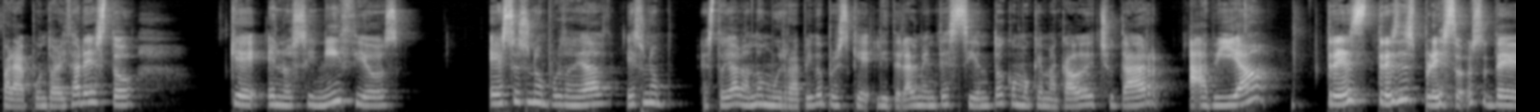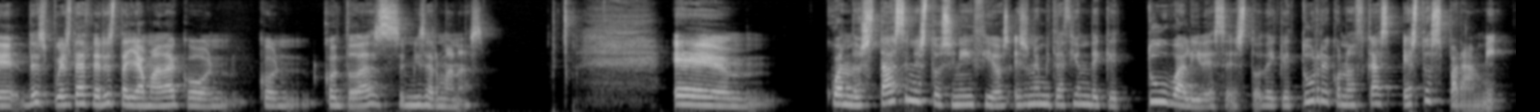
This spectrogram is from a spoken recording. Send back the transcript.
para puntualizar esto, que en los inicios, esto es una oportunidad, es una, estoy hablando muy rápido, pero es que literalmente siento como que me acabo de chutar, había tres, tres expresos de, después de hacer esta llamada con, con, con todas mis hermanas. Eh, cuando estás en estos inicios, es una invitación de que tú valides esto, de que tú reconozcas esto es para mí.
